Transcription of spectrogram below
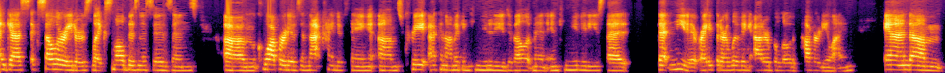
I guess, accelerators like small businesses and um, cooperatives and that kind of thing um, to create economic and community development in communities that that need it, right? That are living at or below the poverty line. And um,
